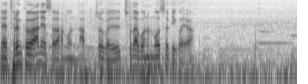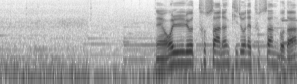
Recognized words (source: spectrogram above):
네, 트렁크 안에서 한번 앞쪽을 쳐다보는 모습이고요. 네, 올류 투싼은 기존의 투싼보다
